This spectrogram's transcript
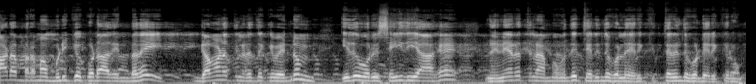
ஆடம்பரமா முடிக்கக்கூடாது என்பதை கவனத்தில் எடுத்துக்க வேண்டும். இது ஒரு செய்தியாக இந்த நேரத்தில் நம்ம வந்து தெரிந்து கொள்ள இருக்கு தெரிந்து கொண்டு இருக்கிறோம்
